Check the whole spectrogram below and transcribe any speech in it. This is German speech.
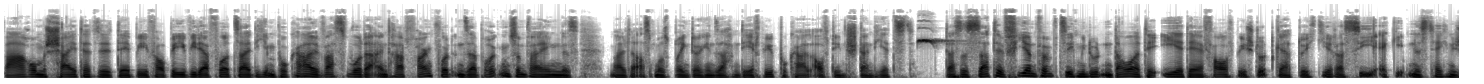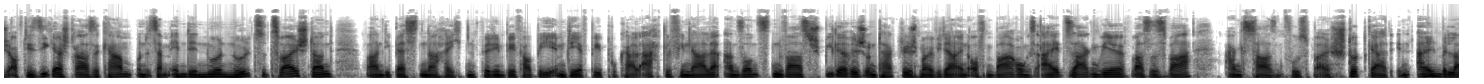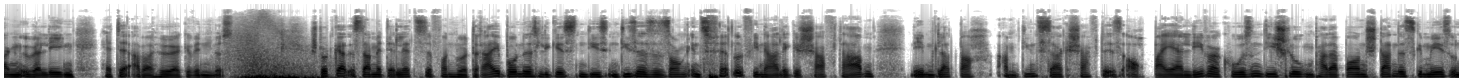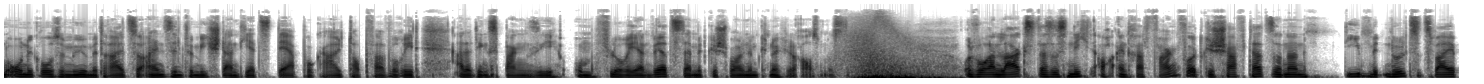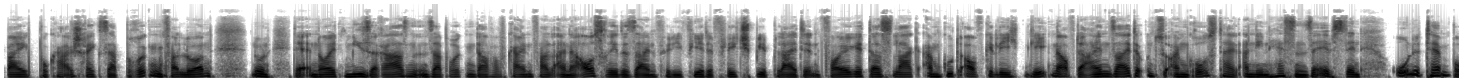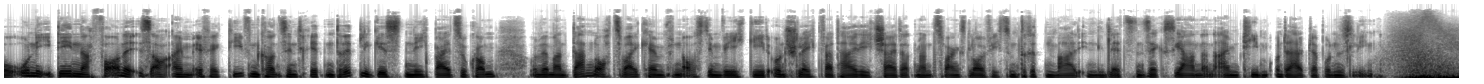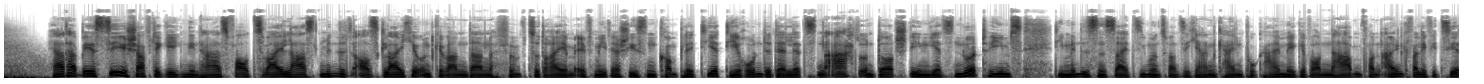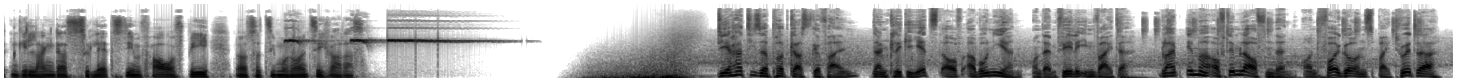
Warum scheiterte der BVB wieder vorzeitig im Pokal? Was wurde Eintracht Frankfurt in Saarbrücken zum Verhängnis? Malte Asmus bringt euch in Sachen DFB-Pokal auf den Stand jetzt. Dass es satte 54 Minuten dauerte, ehe der VfB Stuttgart durch Girassi ergebnistechnisch auf die Siegerstraße kam und es am Ende nur 0 zu 2 stand, waren die besten Nachrichten für den BVB im DFB-Pokal Achtelfinale. Ansonsten war es spielerisch und taktisch mal wieder ein Offenbarungseid. Sagen wir, was es war. Angsthasenfußball. Stuttgart in allen Belangen überlegen, hätte aber höher gewinnen müssen. Stuttgart ist damit der letzte von nur drei Bundesligisten, die es in dieser Saison ins Viertelfinale geschafft haben. Neben Gladbach am Dienstag schaffte es auch Bayer Leverkusen. Die schlugen Paderborn standesgemäß und ohne große Mühe mit 3 zu 1 sind für mich Stand jetzt der Pokal-Top-Favorit. Allerdings bangen sie um Florian Wirz, der mit geschwollenem Knöchel raus musste. Und woran lag es, dass es nicht auch Eintracht Frankfurt geschafft hat, sondern die mit 0 zu 2 bei Pokalschreck Saarbrücken verloren. Nun, der erneut miese Rasen in Saarbrücken darf auf keinen Fall eine Ausrede sein für die vierte Pflichtspielpleite in Folge. Das lag am gut aufgelegten Gegner auf der einen Seite und zu einem Großteil an den Hessen selbst. Denn ohne Tempo, ohne Ideen nach vorne ist auch einem effektiven, konzentrierten Drittligisten nicht beizukommen. Und wenn man dann noch zwei Kämpfen aus dem Weg geht und schlecht verteidigt, scheitert man zwangsläufig zum dritten Mal in den letzten sechs Jahren an einem Team unterhalb der Bundesligen. Hertha BSC schaffte gegen den HSV zwei Last-Minute-Ausgleiche und gewann dann 5 zu 3 im Elfmeterschießen, komplettiert die Runde der letzten acht und dort stehen jetzt nur Teams, die mindestens seit 27 Jahren keinen Pokal mehr gewonnen haben. Von allen Qualifizierten gelang das zuletzt dem VfB 1997 war das. Dir hat dieser Podcast gefallen? Dann klicke jetzt auf Abonnieren und empfehle ihn weiter. Bleib immer auf dem Laufenden und folge uns bei Twitter,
